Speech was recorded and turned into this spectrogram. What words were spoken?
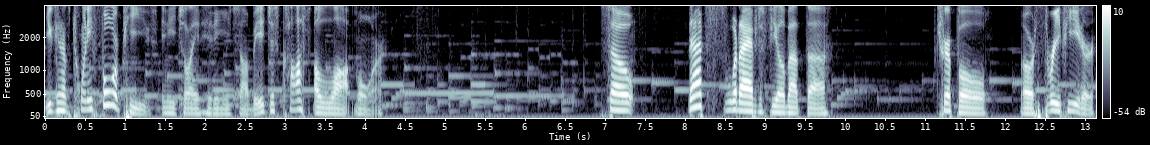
you can have 24 peas in each lane hitting each zombie. It just costs a lot more. So, that's what I have to feel about the triple or three-peater.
